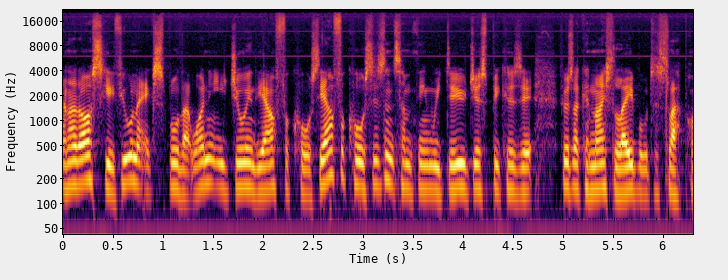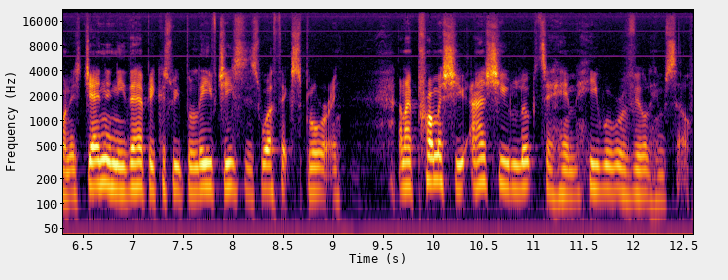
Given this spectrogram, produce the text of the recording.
And I'd ask you, if you want to explore that, why don't you join the Alpha course? The Alpha course isn't something we do just because it feels like a nice label to slap on. It's genuinely there because we believe Jesus is worth exploring. And I promise you, as you look to him, he will reveal himself.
